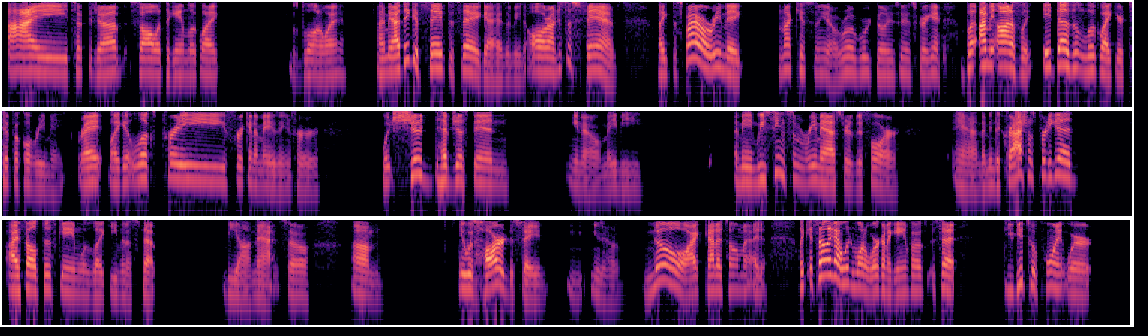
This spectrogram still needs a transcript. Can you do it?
I took the job, saw what the game looked like, was blown away. I mean, I think it's safe to say, guys. I mean, all around, just as fans, like the Spyro remake. I'm not kissing, you know, Rob worked on it, it's a great game. But I mean, honestly, it doesn't look like your typical remake, right? Like it looks pretty freaking amazing for what should have just been, you know, maybe. I mean, we've seen some remasters before, and I mean, the Crash was pretty good. I felt this game was like even a step beyond that. So, um, it was hard to say, you know, no, I gotta tell my, I, like, it's not like I wouldn't want to work on a game, folks. It's that you get to a point where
